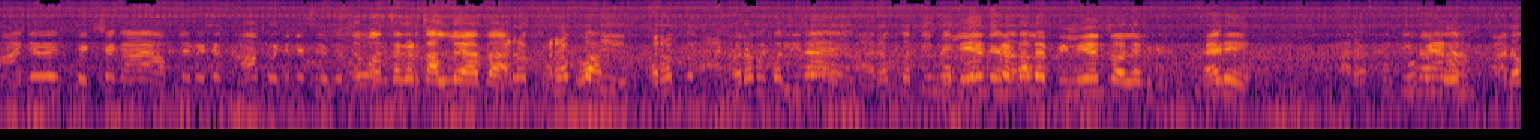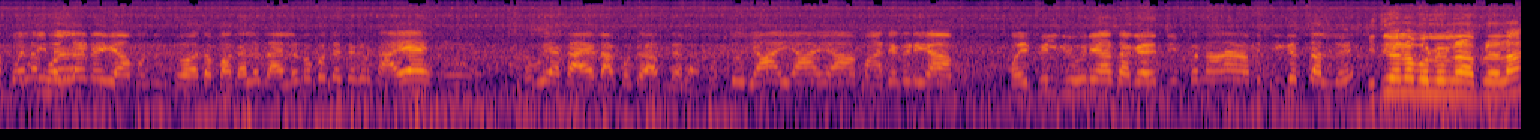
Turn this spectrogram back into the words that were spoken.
माझ्यापेक्षा काय आपल्यापेक्षा दहा पटीने श्रीमंत माणसाकडे चाललोय आता. खरब- खरबपती खरब अरबपती नाही अरबपतीने बिलियन्स लोन आले बिलियन्स वाले काय रे? अरबपतीने अरबपती बोलला नाही या म्हणून तो. आता बघायला जायला नको त्याच्याकडे. काय आहे? बघूया काय दाखवतोय आपल्याला. बोलतो या या या माझ्याकडे या. मैफिल घेऊन या सगळ्यांची. पण हा आम्ही तिघच चाललोय. किती वेळा बोलवलं आपल्याला?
